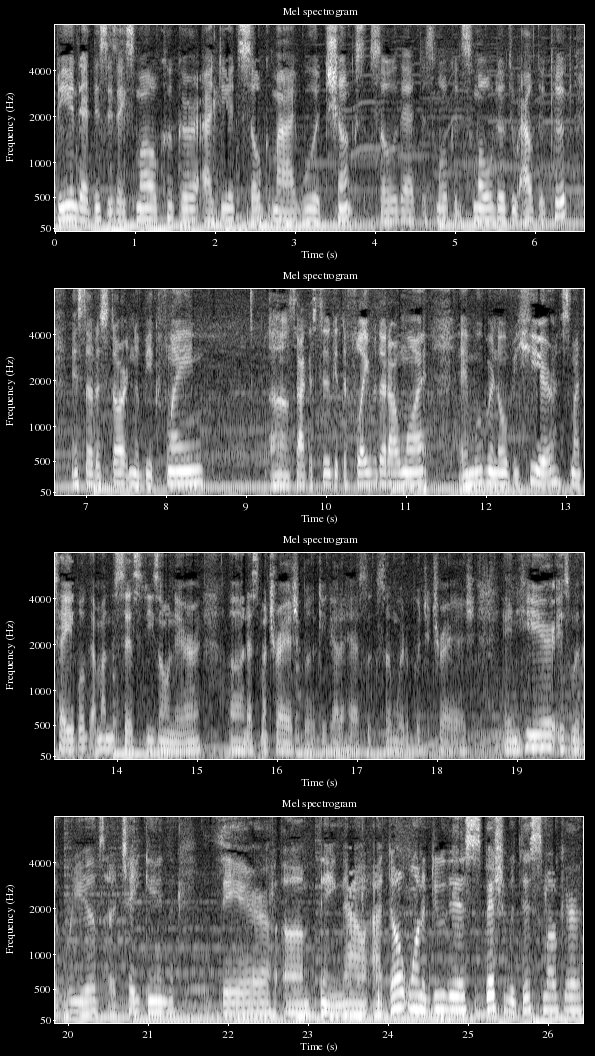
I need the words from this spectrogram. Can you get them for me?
Being that this is a small cooker, I did soak my wood chunks so that the smoke can smolder throughout the cook instead of starting a big flame uh, so I can still get the flavor that I want. And moving over here, it's my table. Got my necessities on there. Uh, that's my trash bucket. You gotta have somewhere to put your trash. And here is where the ribs are taking their um, thing. Now, I don't want to do this, especially with this smoker.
